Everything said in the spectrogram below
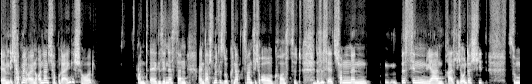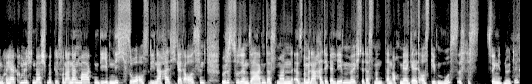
Ähm, ich habe mal in euren Online-Shop reingeschaut und äh, gesehen, dass dann ein Waschmittel so knapp 20 Euro kostet. Das mhm. ist jetzt schon ein bisschen ja ein preislicher Unterschied zum herkömmlichen Waschmittel von anderen Marken, die eben nicht so aus die Nachhaltigkeit aus sind. Würdest du denn sagen, dass man, also wenn man nachhaltiger leben möchte, dass man dann auch mehr Geld ausgeben muss? Ist das zwingend nötig?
